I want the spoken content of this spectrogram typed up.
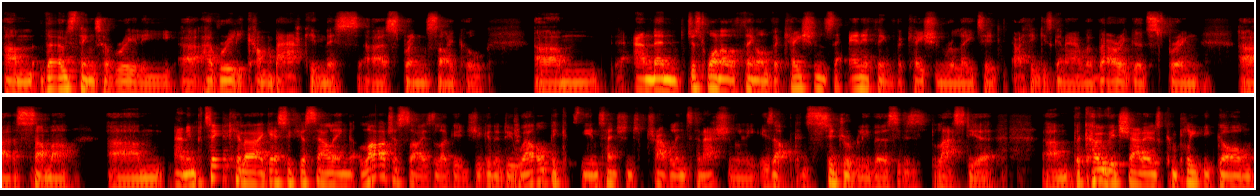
Um, those things have really uh, have really come back in this uh, spring cycle. Um, and then just one other thing on vacations, anything vacation related, I think is going to have a very good spring, uh, summer. Um, and in particular, I guess if you're selling larger size luggage, you're going to do well because the intention to travel internationally is up considerably versus last year. Um, the COVID shadow is completely gone.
